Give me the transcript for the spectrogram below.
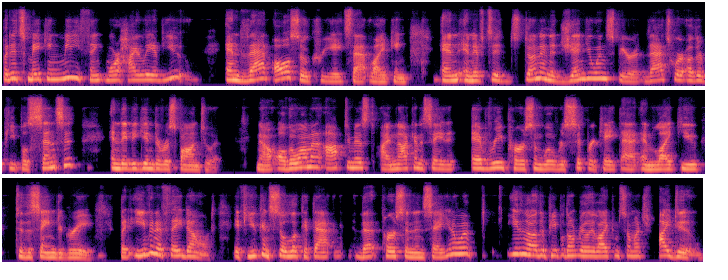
but it's making me think more highly of you. And that also creates that liking. And, and if it's done in a genuine spirit, that's where other people sense it and they begin to respond to it. Now, although I'm an optimist, I'm not going to say that every person will reciprocate that and like you to the same degree. But even if they don't, if you can still look at that that person and say, you know what, even though other people don't really like them so much, I do.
